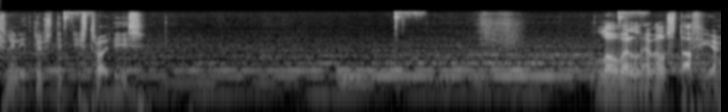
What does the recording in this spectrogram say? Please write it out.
Actually need to st destroy these. Lower level stuff here.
